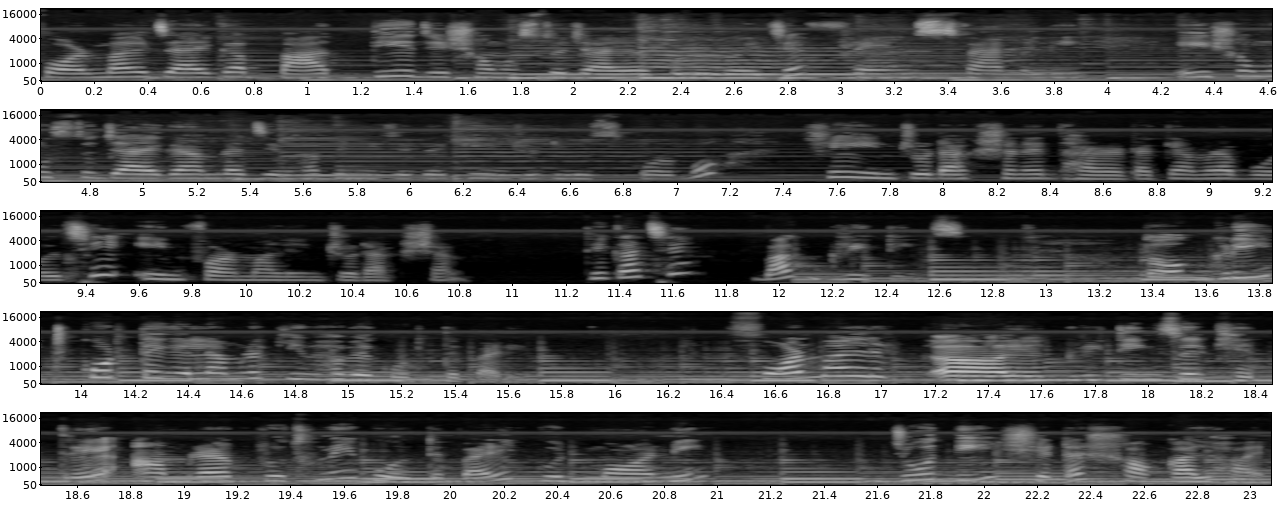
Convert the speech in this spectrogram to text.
ফর্মাল জায়গা বাদ দিয়ে যে সমস্ত জায়গাগুলো রয়েছে ফ্রেন্ডস ফ্যামিলি এই সমস্ত জায়গায় আমরা যেভাবে নিজেদেরকে ইন্ট্রোডিউস করব, সেই ইন্ট্রোডাকশনের ধারাটাকে আমরা বলছি ইনফর্মাল ইন্ট্রোডাকশন ঠিক আছে? বা গ্রিটিংস তো গ্রিট করতে গেলে আমরা কীভাবে করতে পারি? ফর্মাল গ্রিটিংসের ক্ষেত্রে আমরা প্রথমেই বলতে পারি গুড মর্নিং যদি সেটা সকাল হয়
